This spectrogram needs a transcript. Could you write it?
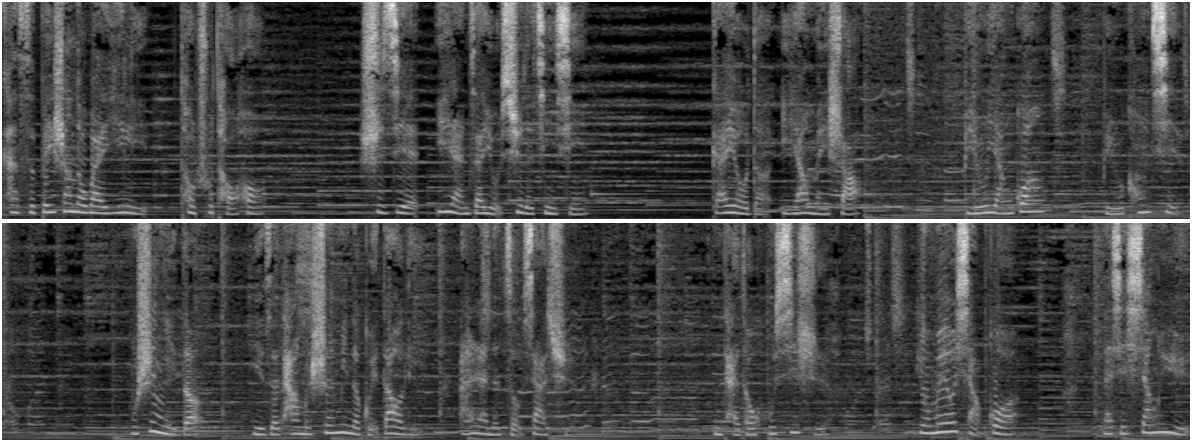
看似悲伤的外衣里透出头后，世界依然在有序的进行，该有的一样没少，比如阳光，比如空气，不是你的，也在他们生命的轨道里安然的走下去。你抬头呼吸时，有没有想过，那些相遇、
